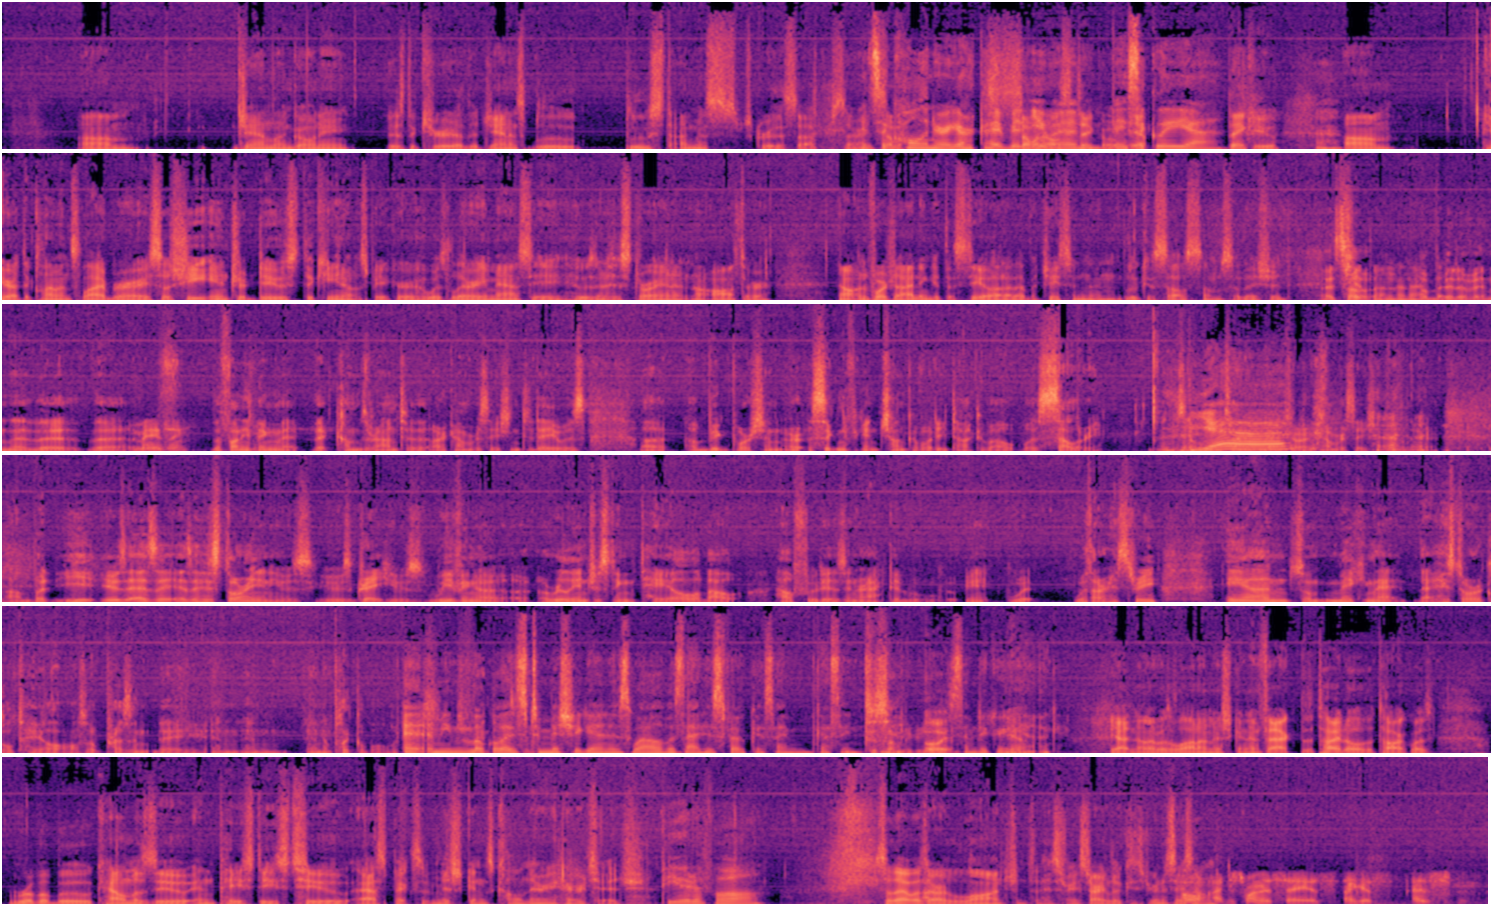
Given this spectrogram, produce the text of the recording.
um, Jan Longone, is the curator of the Janice Blue Blue. St- I'm gonna screw this up. Sorry. it's Some, a Some- culinary archive at someone else take over. Yeah. basically. Yeah. Thank you. Uh-huh. Um, here at the Clements Library. So she introduced the keynote speaker, who was Larry Massie, who's a historian and an author. Now, unfortunately, I didn't get to see a lot of that, but Jason and Lucas saw some, so they should I saw chip in on that. a but bit of it, and the the, the Amazing. the funny thing that, that comes around to our conversation today was uh, a big portion or a significant chunk of what he talked about was celery. And so tying Yeah. back to our conversation earlier. Um, but he, he was as a, as a historian, he was he was great. He was weaving a, a a really interesting tale about how food has interacted w- in, with with our history, and so making that, that historical tale also present day and, and, and applicable. Which And, was- I mean, was localized to. Michigan as well. Was that his focus? I'm guessing To some Yeah. degree, Oh, To it- some degree, yeah. yeah. Okay. Yeah, no, there was a lot on Michigan. In fact, the title of the talk was Rubaboo, Kalamazoo, and Pasties 2 Aspects of Michigan's Culinary Heritage. Beautiful. So that was our launch into history. Sorry, Lucas, you want to say Oh, something? I just wanted to say, as I guess, as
